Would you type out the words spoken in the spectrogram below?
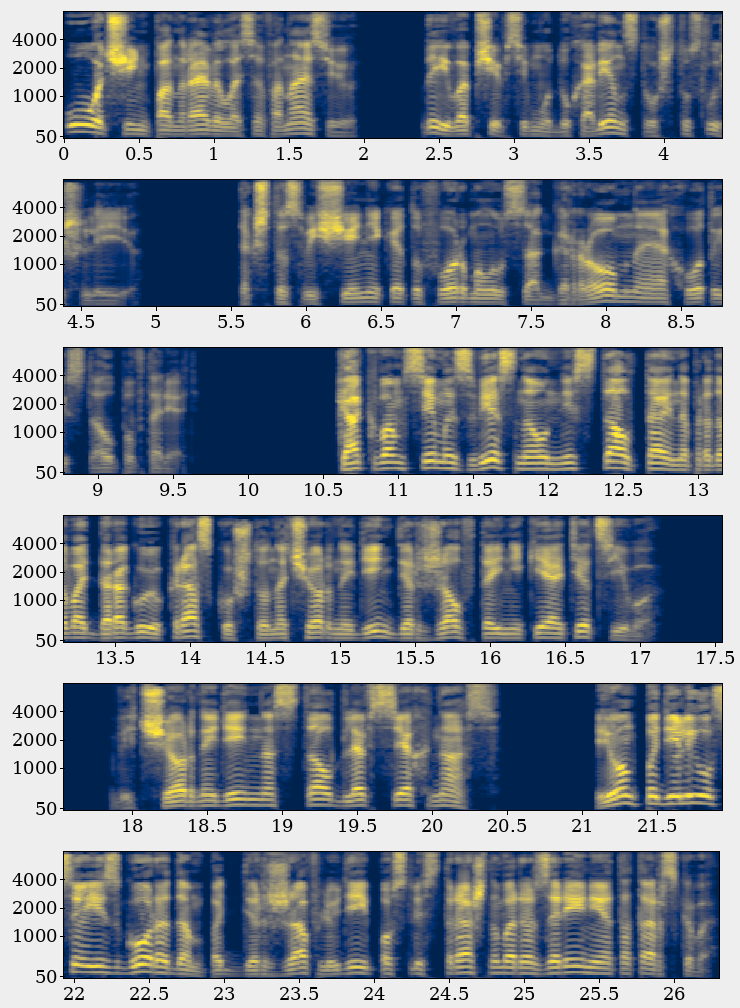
очень понравилась Афанасию, да и вообще всему духовенству, что слышали ее. Так что священник эту формулу с огромной охотой стал повторять. Как вам всем известно, он не стал тайно продавать дорогую краску, что на черный день держал в тайнике отец его. Ведь черный день настал для всех нас. И он поделился и с городом, поддержав людей после страшного разорения татарского,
